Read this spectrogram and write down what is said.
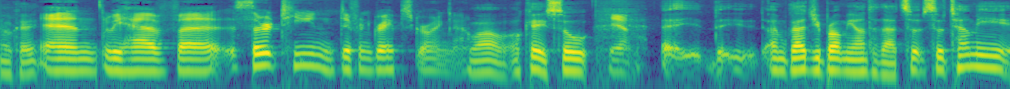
Okay. and we have uh, 13 different grapes growing now. Wow. Okay. So Yeah. uh, I'm glad you brought me onto that. So so tell me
